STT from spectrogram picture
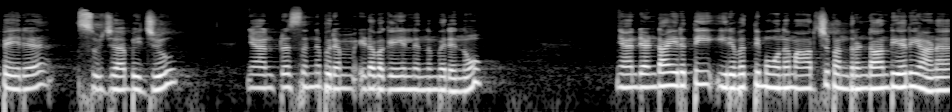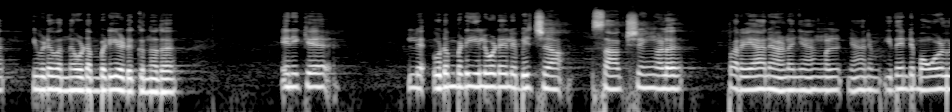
പേര് സുജ ബിജു. ഞാൻ പ്രസന്നപുരം ഇടവകയിൽ നിന്നും വരുന്നു. ഞാൻ രണ്ടായിരത്തി ഇരുപത്തി മൂന്ന് മാർച്ച് പന്ത്രണ്ടാം തീയതിയാണ് ഇവിടെ വന്ന് ഉടമ്പടി എടുക്കുന്നത്. എനിക്ക് ഉടമ്പടിയിലൂടെ ലഭിച്ച സാക്ഷ്യങ്ങൾ പറയാനാണ് ഞങ്ങൾ ഞാനും ഇതെന്റെ മോൾ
